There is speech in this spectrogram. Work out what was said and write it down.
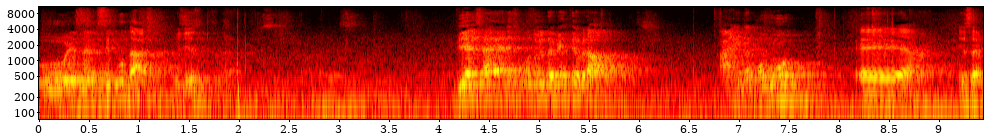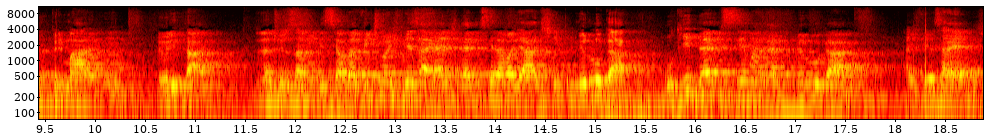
O exame secundário, beleza? Vias aéreas e controle da vertebral. Ainda como é, exame primário ali, prioritário. Durante o exame inicial da vítima, as vias aéreas devem ser avaliadas em primeiro lugar. O que deve ser avaliado em primeiro lugar? As vias aéreas,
